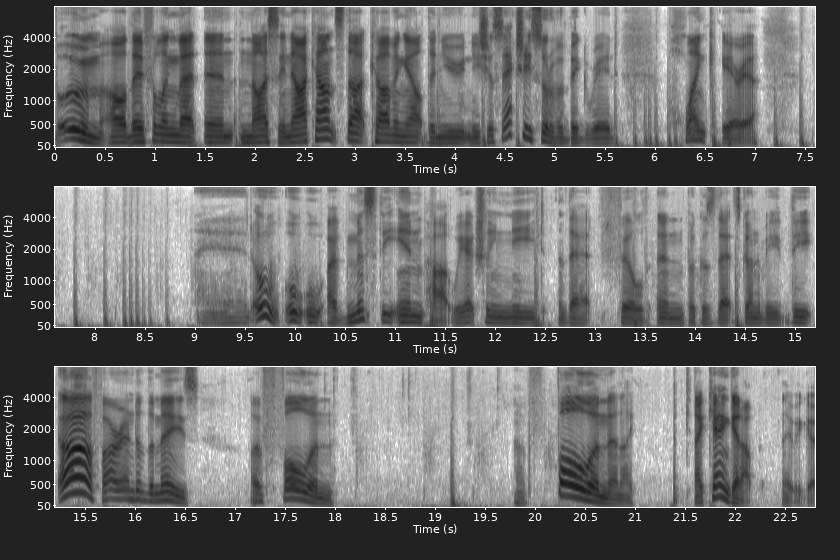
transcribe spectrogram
Boom! Oh, they're filling that in nicely. Now, I can't start carving out the new niche. It's actually sort of a big red plank area. And, oh, oh, oh, I've missed the end part. We actually need that filled in because that's going to be the, oh, far end of the maze. I've fallen. I've fallen and I, I can get up. There we go.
